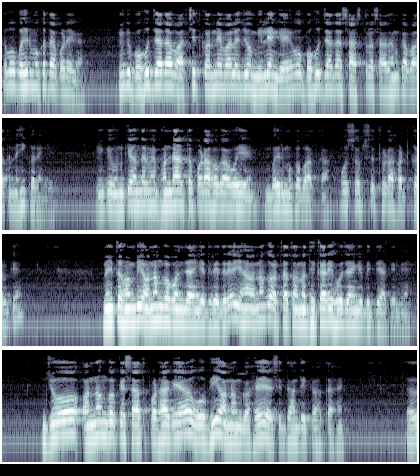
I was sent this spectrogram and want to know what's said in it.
तो वो बहिर्मुखता पड़ेगा क्योंकि बहुत ज़्यादा बातचीत करने वाले जो मिलेंगे, वो बहुत ज़्यादा शास्त्र साधन का बात नहीं करेंगे। क्योंकि उनके अंदर में भंडार तो पड़ा होगा वही बहिर्मुख बात का। वो सबसे थोड़ा हट करके, नहीं तो हम भी अनंग बन जाएँगे धीरे धीरे यहाँ अनंग अर्थात तो अनधिकारी हो जाएँगे विद्या के लिए। जो अनंग के साथ पढ़ा गया, वो भी अनंग है, सिद्धांति कहता है। तो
